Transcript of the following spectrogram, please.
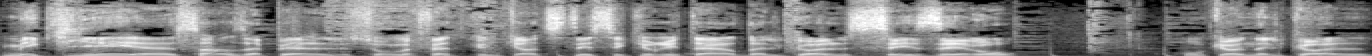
Mais qui est euh, sans appel sur le fait qu'une quantité sécuritaire d'alcool, c'est zéro aucun alcool,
